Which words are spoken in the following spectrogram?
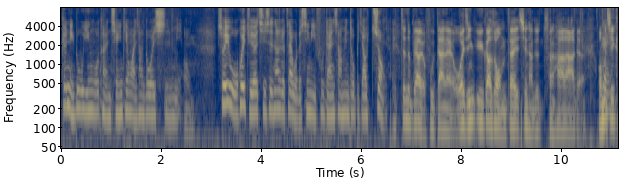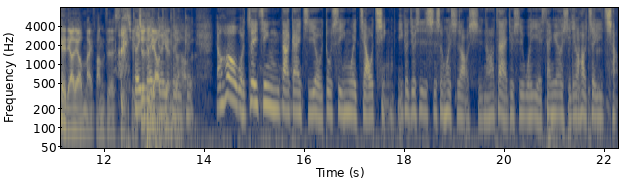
跟你录音，我可能前一天晚上都会失眠，所以我会觉得，其实那个在我的心理负担上面都比较重。哎真的不要有负担哎！我已经预告说，我们在现场就纯哈拉的，我们其实可以聊聊买房子的事情，就是聊天就好了。然后我最近大概只有都是因为交情，一个就是师生会石老师，然后再来就是我也三月二十六号这一场。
